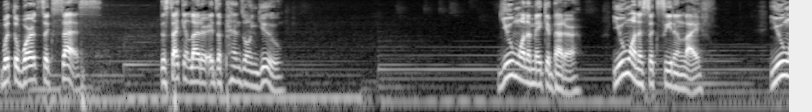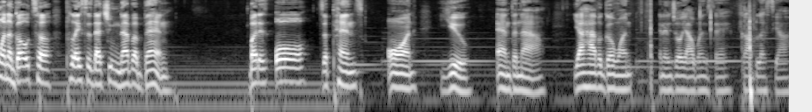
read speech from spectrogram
With the word success, the second letter, it depends on you. You want to make it better. You want to succeed in life. You want to go to places that you've never been. But it all depends on you and the now. Y'all have a good one and enjoy y'all Wednesday. God bless y'all.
